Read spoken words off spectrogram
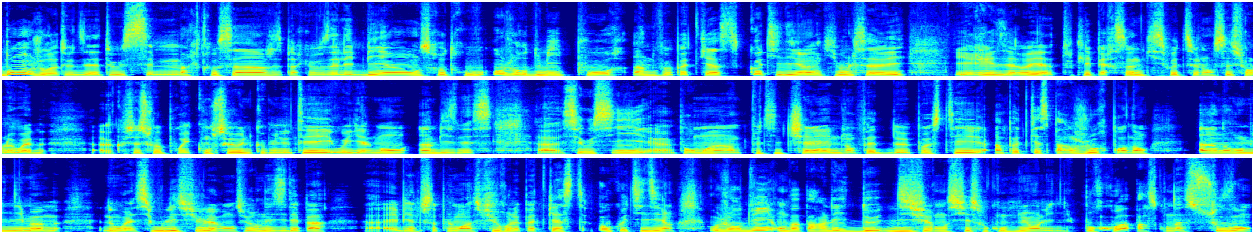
Bonjour à toutes et à tous, c'est Marc Troussard, j'espère que vous allez bien. On se retrouve aujourd'hui pour un nouveau podcast quotidien qui, vous le savez, est réservé à toutes les personnes qui souhaitent se lancer sur le web, euh, que ce soit pour y construire une communauté ou également un business. Euh, c'est aussi euh, pour moi un petit challenge en fait de poster un podcast par jour pendant un an au minimum. Donc voilà, si vous voulez suivre l'aventure, n'hésitez pas eh bien tout simplement à suivre le podcast au quotidien. Aujourd'hui, on va parler de différencier son contenu en ligne. Pourquoi? Parce qu'on a souvent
